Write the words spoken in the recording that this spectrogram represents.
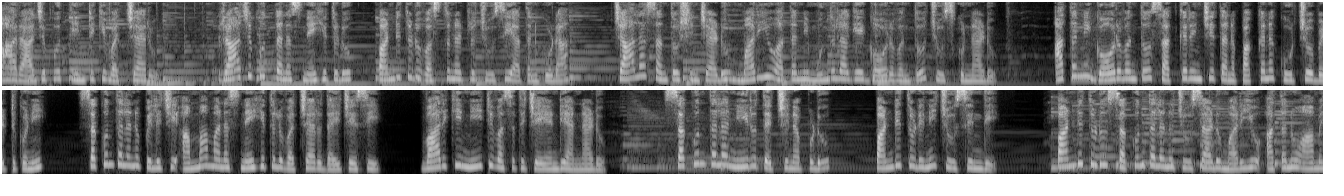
ఆ రాజపుత్ ఇంటికి వచ్చారు. రాజపుత్ తన స్నేహితుడు పండితుడు వస్తున్నట్లు చూసి అతను కూడా చాలా సంతోషించాడు మరియు అతన్ని ముందులాగే గౌరవంతో చూసుకున్నాడు. అతన్ని గౌరవంతో సత్కరించి తన పక్కన కూర్చోబెట్టుకుని శకుంతలను పిలిచి అమ్మా మన స్నేహితులు వచ్చారు దయచేసి వారికి నీటి వసతి చేయండి అన్నాడు. శకుంతల నీరు తెచ్చినప్పుడు పండితుడిని చూసింది. పండితుడు శకుంతలను చూశాడు మరియు అతను ఆమె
